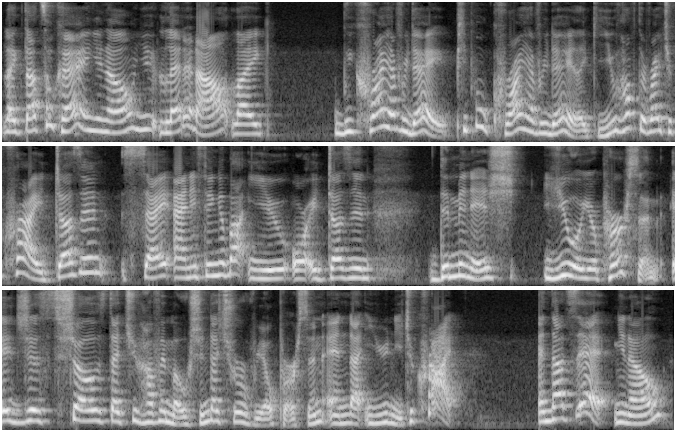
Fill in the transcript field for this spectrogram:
like that's okay. You know, you let it out. Like, we cry every day. People cry every day. Like, you have the right to cry. It doesn't say anything about you, or it doesn't diminish you or your person. It just shows that you have emotion, that you're a real person, and that you need to cry. And that's it, you know?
